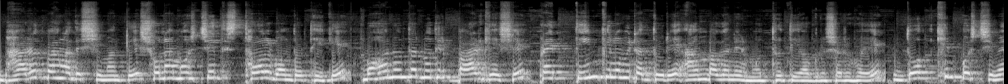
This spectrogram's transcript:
ভারত বাংলাদেশ সীমান্তে সোনা মসজিদ স্থল বন্দর থেকে মহানন্দা নদীর পাড় ঘেঁষে প্রায় তিন কিলোমিটার দূরে আমবাগানের মধ্য দিয়ে অগ্রসর হয়ে দক্ষিণ পশ্চিমে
